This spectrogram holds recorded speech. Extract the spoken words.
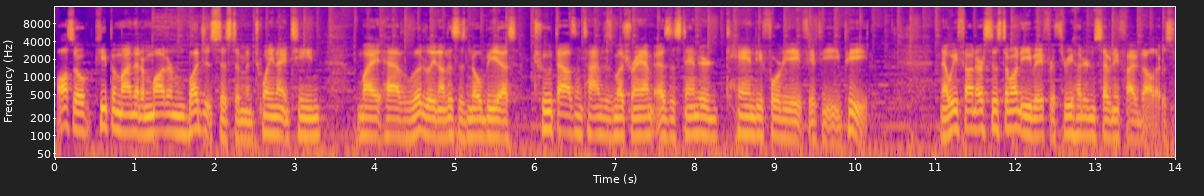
Also, keep in mind that a modern budget system in 2019 might have literally, now this is no BS, 2,000 times as much RAM as the standard Tandy 4850 EP. Now we found our system on eBay for $375.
